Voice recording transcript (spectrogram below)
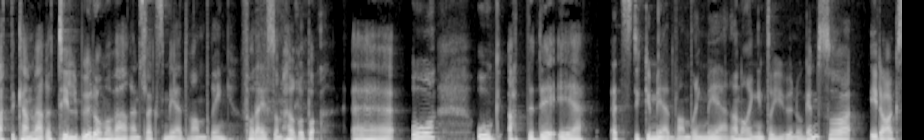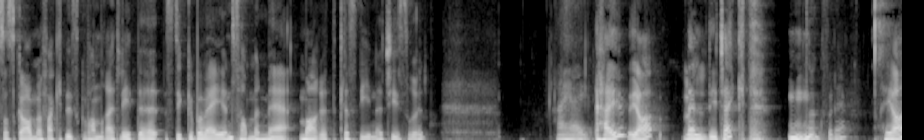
at det kan være et tilbud om å være en slags medvandring for de som hører på. Eh, og òg at det er et stykke medvandring vi gjør når jeg intervjuer noen. Så i dag så skal vi faktisk vandre et lite stykke på veien sammen med Marit Kristine Kiserud. Hei, hei. Hei. Ja, veldig kjekt. Mm. Takk for det. Ja.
